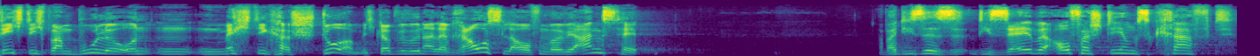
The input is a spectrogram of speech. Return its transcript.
richtig Bambule und ein, ein mächtiger Sturm. Ich glaube, wir würden alle rauslaufen, weil wir Angst hätten. Aber diese, dieselbe Auferstehungskraft,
